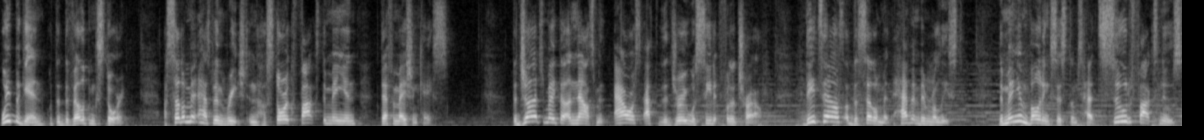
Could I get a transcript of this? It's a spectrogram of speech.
We begin with the developing story. A settlement has been reached in the historic Fox Dominion defamation case. The judge made the announcement hours after the jury was seated for the trial. Details of the settlement haven't been released. Dominion Voting Systems had sued Fox News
